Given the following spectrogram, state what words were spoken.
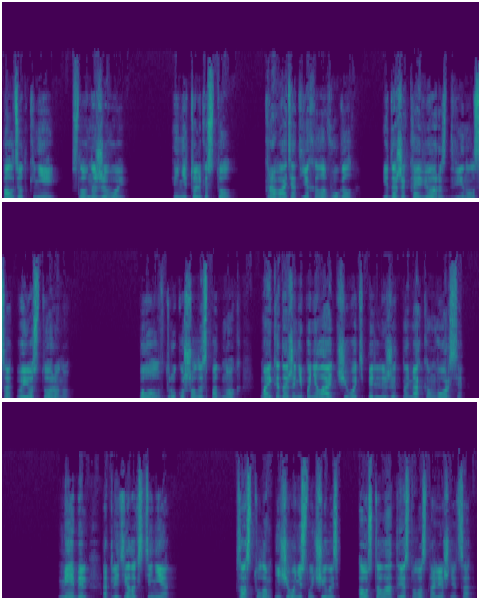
ползет к ней, словно живой. И не только стол. Кровать отъехала в угол, и даже ковер сдвинулся в ее сторону. Пол вдруг ушел из-под ног. Майка даже не поняла, от чего теперь лежит на мягком ворсе. Мебель отлетела к стене. За стулом ничего не случилось, а у стола треснула столешница.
